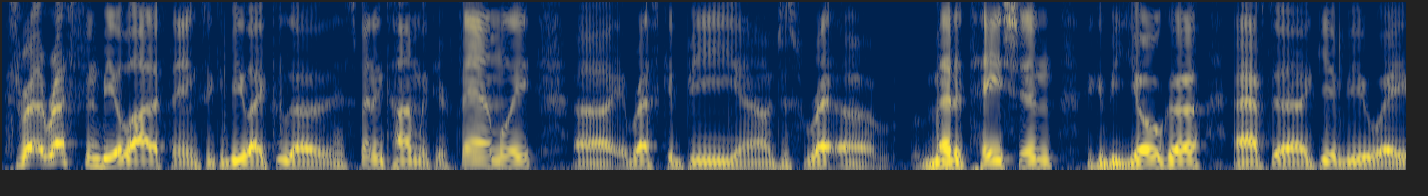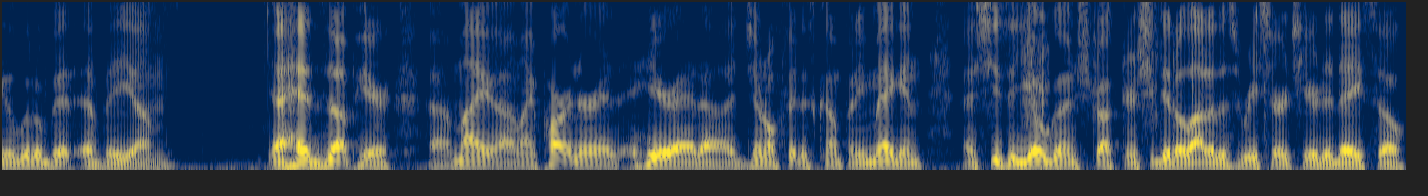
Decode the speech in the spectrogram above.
So rest can be a lot of things. It could be like uh, spending time with your family. Uh, rest could be you know, just re- uh, meditation. It could be yoga. I have to give you a little bit of a um, a heads up here. Uh, my uh, my partner here at uh, General Fitness Company, Megan, uh, she's a yoga instructor, and she did a lot of this research here today. So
